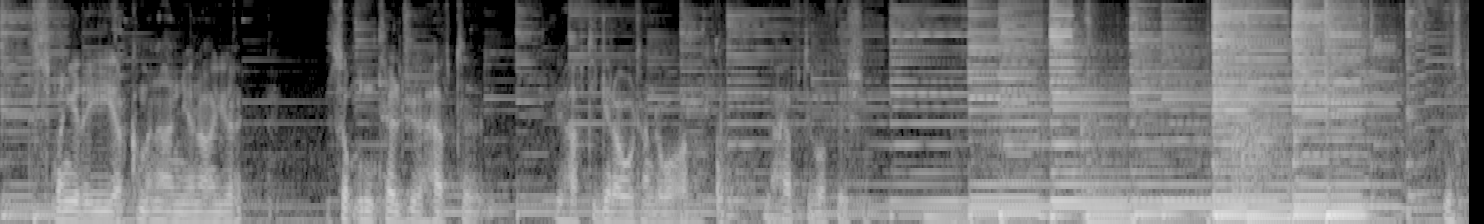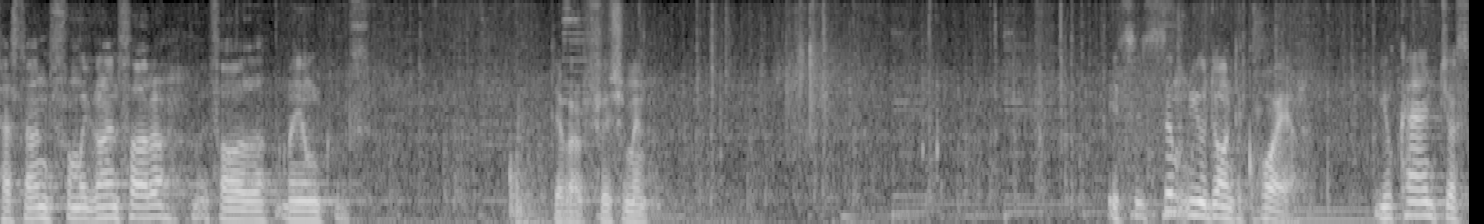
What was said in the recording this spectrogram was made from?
the spring of the year coming on, you know, something tells you you have to you have to get out on the water. You have to go fishing. It was passed on from my grandfather, my father, my uncles. They were fishermen. It's, it's something you don't acquire. You can't just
